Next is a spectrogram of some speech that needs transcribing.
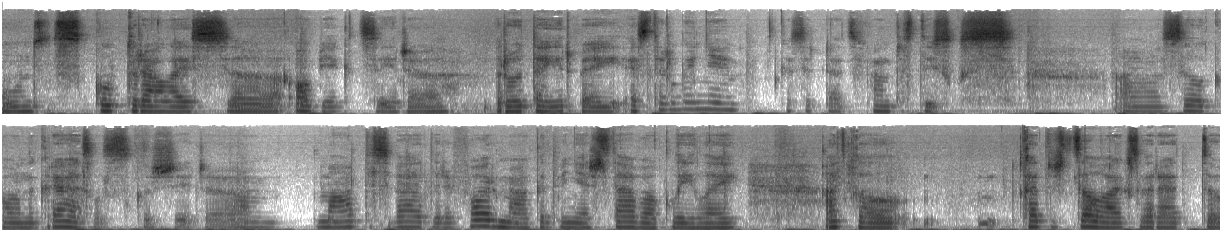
Un skulptūrālais uh, objekts ir uh, Rūtai Irbei Esterliņai, kas ir tāds fantastisks uh, silikona krēsls, kurš ir um, mātes vēdera formā, kad viņa ir stāvoklī, lai atkal katrs cilvēks varētu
